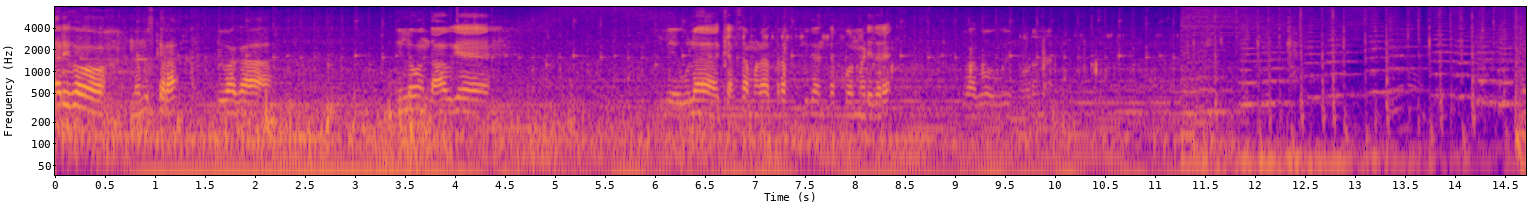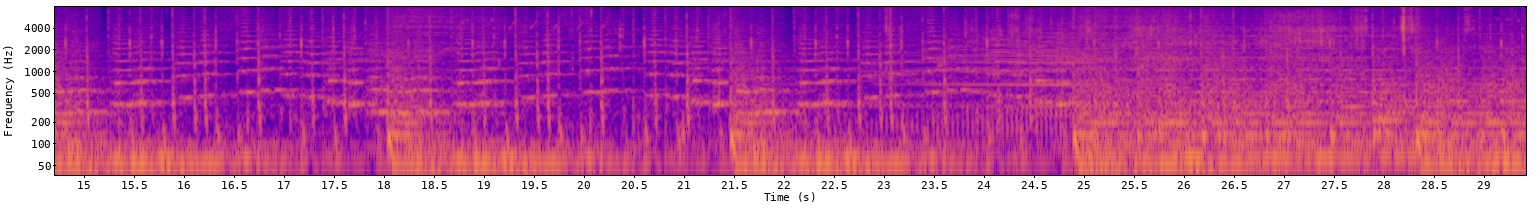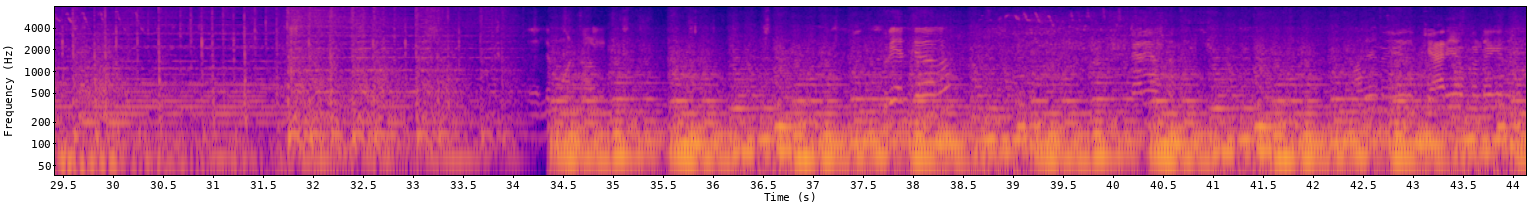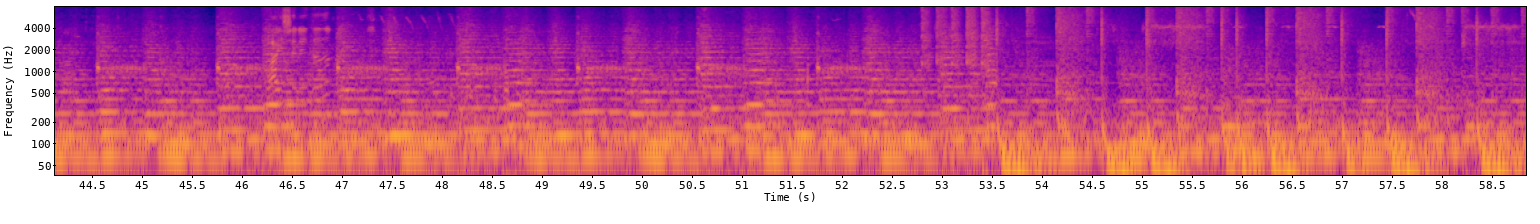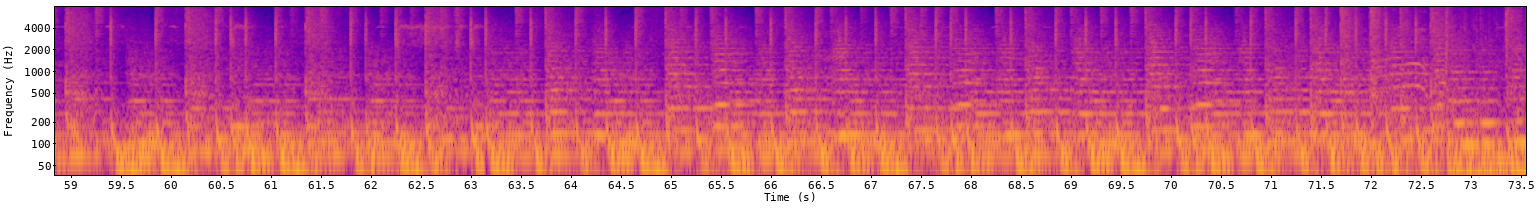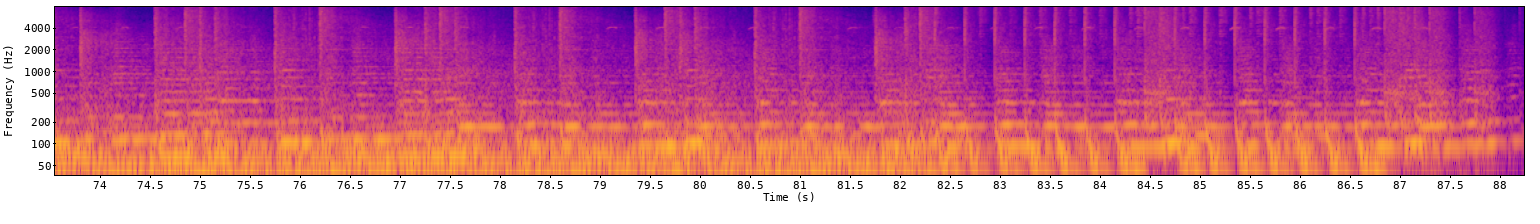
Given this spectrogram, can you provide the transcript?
ಎಲ್ಲರಿಗೂ ನಮಸ್ಕಾರ. ಇವಾಗ ಇಲ್ಲೋ ಒಂದು ಹಾವಿಗೆ ಇಲ್ಲಿ ಹುಳ ಕೆಲಸ ಮಾಡೋ ಹತ್ರ ಇದೆ ಅಂತ ಫೋನ್ ಮಾಡಿದ್ದಾರೆ. ಇವಾಗ ಹೋಗಿ ನೋಡೋಣ. ಗುರಿ ಎಂತಿದೆ ಅದು ಕ್ಯಾರಿಯರ್ ಕ್ಯಾರಿಯರ್ ಬಂಡಾಗ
